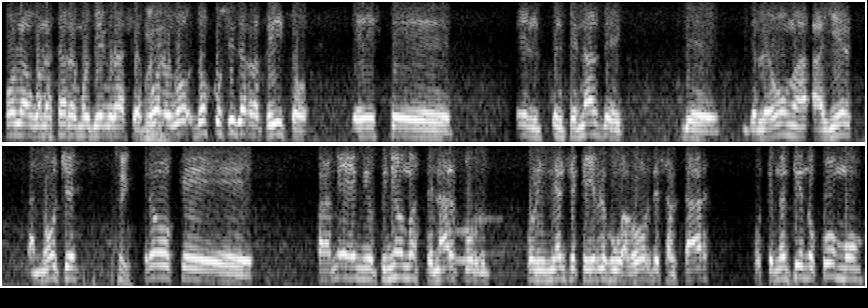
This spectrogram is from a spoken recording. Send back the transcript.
Hola, buenas tardes, muy bien, gracias. Buen bueno, do- dos cositas rapidito. Este, el, el penal de, de, de León a- ayer anoche, sí. creo que para mí, en mi opinión, no es penal por, por inercia que lleva el jugador de saltar, porque no entiendo cómo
